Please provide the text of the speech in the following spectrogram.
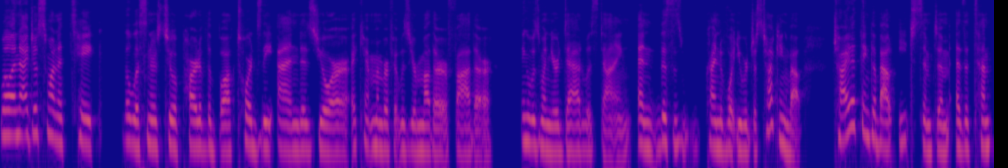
Well, and I just want to take the listeners to a part of the book towards the end is your, I can't remember if it was your mother or father. I think it was when your dad was dying. And this is kind of what you were just talking about. Try to think about each symptom as a temp.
